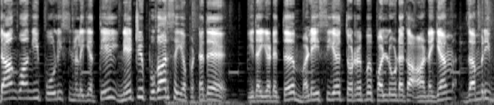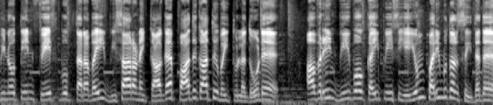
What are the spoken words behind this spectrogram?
டாங்வாங்கி போலீஸ் நிலையத்தில் நேற்று புகார் செய்யப்பட்டது. இதையடுத்து மலேசிய தொடர்பு பல்லூடக ஆணையம் ஜம்ரி வினோத்தின் ஃபேஸ்புக் தரவை விசாரணைக்காக பாதுகாத்து வைத்துள்ளதோடு அவரின் விவோ கைபேசியையும் பறிமுதல் செய்தது.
